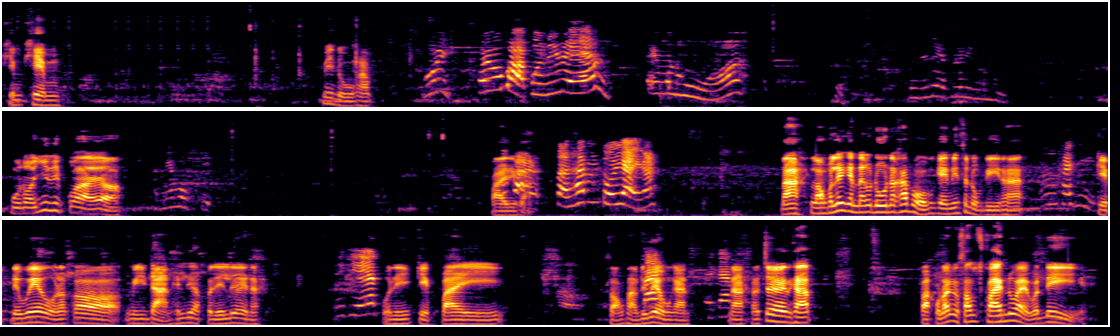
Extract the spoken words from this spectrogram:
เค็มเค็มเค็มๆไม่รู้ครับ ๆอุ้ยไม่ว่าฝ่าปืนนี่แรงแรงมันหัวปืนนี่แรง ไม่แรงมันหัวหูร้อยยี่สิบกว่าเลยเหรอ อันนี้หกสิบไปดีกว่าแต่ถ้ามันตัวใหญ่นะมาลองไปเล่นกันดูนะครับผมเกมนี้สนุกดีนะฮะ อืมใครถึงเก็บเลเวลแล้วก็มีด่านให้เลือกไปเรื่อยๆนะพี่คิดวันนี้เก็บไปสองสามเลเวลเหมือนกัน ไปกัน นะแล้วเจอกันครับ ฝากกดไลค์กด subscribe ด้วยหวันดี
